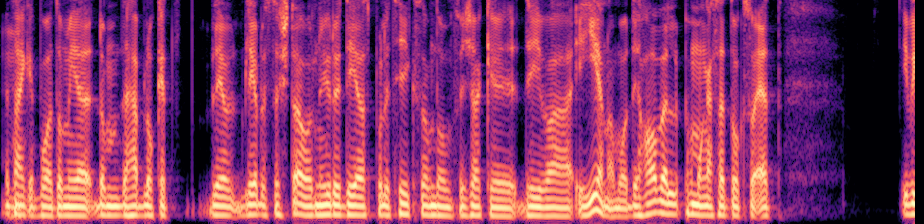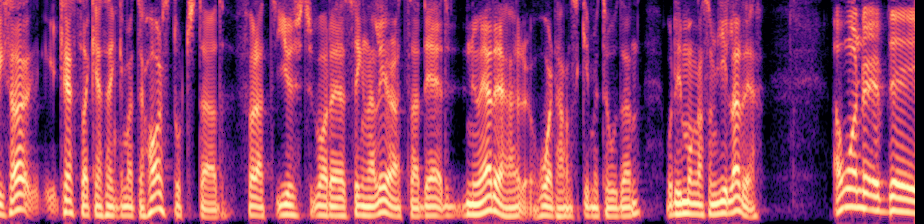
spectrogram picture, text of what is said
Med tanke på att de är, de, det här blocket blev, blev det största och nu är det deras politik som de försöker driva igenom. Och det har väl på många sätt också ett, i vissa kretsar kan jag tänka mig att det har stort stöd. För att just vad det signalerat, så här, det, nu är det här hårdhandske-metoden och det är många som gillar det. I wonder if they,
